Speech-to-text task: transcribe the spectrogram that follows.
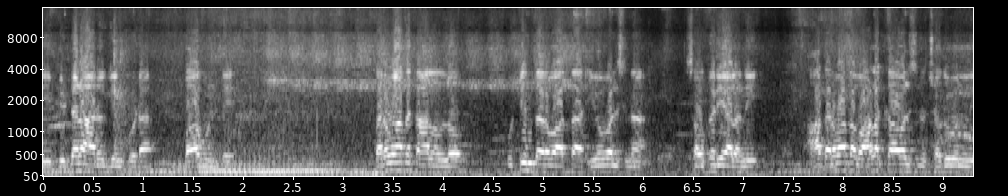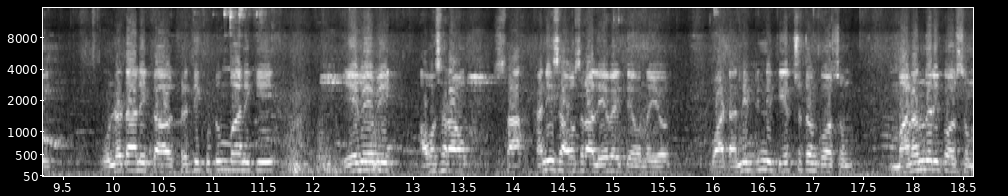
మీ బిడ్డల ఆరోగ్యం కూడా బాగుంటే తర్వాత కాలంలో పుట్టిన తర్వాత ఇవ్వవలసిన సౌకర్యాలని ఆ తర్వాత వాళ్ళకు కావాల్సిన చదువుల్ని ఉండటానికి కావ ప్రతి కుటుంబానికి ఏమేమి అవసరం సా- కనీస అవసరాలు ఏవైతే ఉన్నాయో వాటన్నింటినీ తీర్చడం కోసం మనందరి కోసం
